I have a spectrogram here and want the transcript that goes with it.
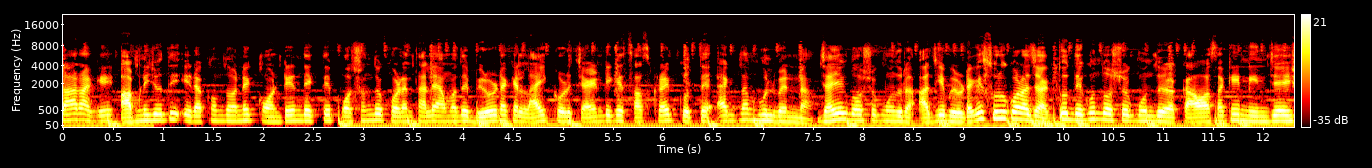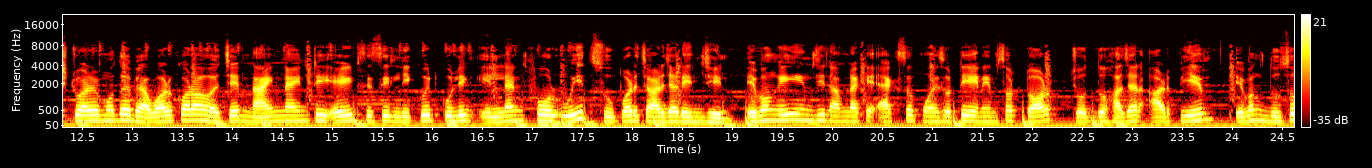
তার আগে আপনি যদি এরকম ধরনের কন্টেন্ট দেখতে পছন্দ করেন, তাহলে আমাদের ভিডিওটাকে লাইক করে চ্যানেলটিকে সাবস্ক্রাইব করতে একদম ভুলবেন না। যাই হোক দর্শক বন্ধুরা, আজকে ভিডিওটাকে শুরু করা যাক। তো দেখুন দর্শক বন্ধুরা কাওয়াসাকি নিনজা এইচ টু মধ্যে ব্যবহার করা হয়েছে nine ninety eight CC liquid cooling inland four with super charger engine. এবং এই ইঞ্জিন আপনাকে একশো পঁয়ষট্টি এনএমস টর্ক চোদ্দ হাজার আরপিএম এবং দুশো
